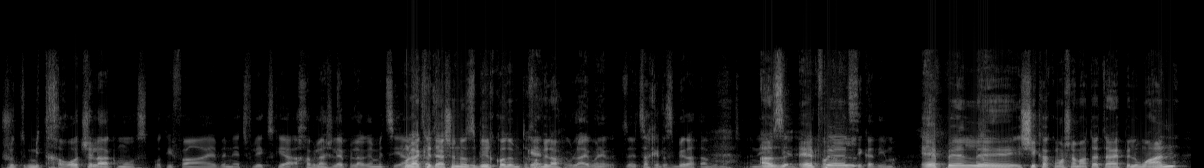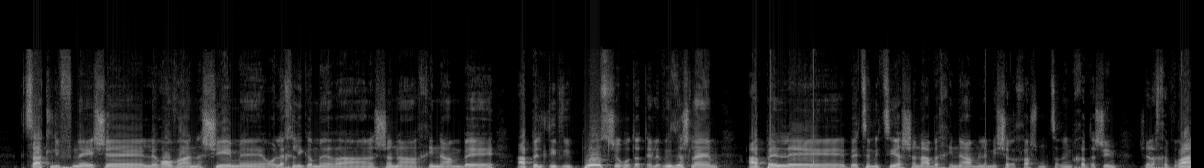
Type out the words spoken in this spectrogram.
פשוט מתחרות שלה כמו ספוטיפיי ונטפליקס, כי החבילה של אפל הרי מציעה... אולי כדאי שנסביר קודם את כן, החבילה. אולי בוא צחי תסביר אתה באמת. אז כן, אני אפל-. אפל אה, השיקה, כמו שאמרת, את האפל 1, קצת לפני שלרוב האנשים אה, הולך להיגמר השנה חינם באפל TV פלוס, שירות הטלוויזיה שלהם. אפל אה, בעצם הציעה שנה בחינם למי שרכש מוצרים חדשים של החברה, אה,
